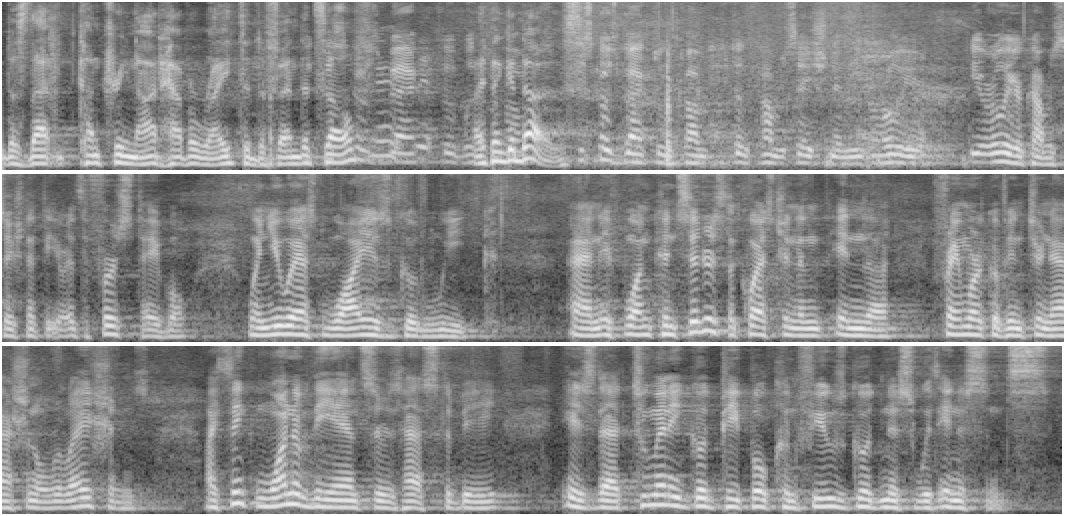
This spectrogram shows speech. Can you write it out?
does that country not have a right to defend itself? I think it does. This goes back to the, to the, conversation in the earlier, the earlier conversation at the, at the first table, when you asked why is good weak? And if one considers the question in, in the framework of international relations, I think one of the answers has to be is that too many good people confuse goodness with innocence.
